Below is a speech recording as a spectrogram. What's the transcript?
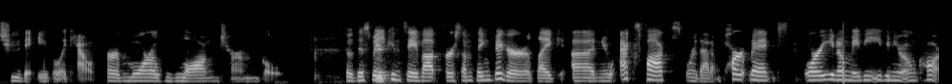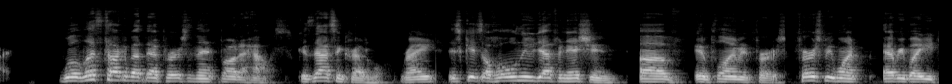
to the ABLE account for more long-term goals. So this way you can save up for something bigger like a new Xbox or that apartment or you know maybe even your own car. Well, let's talk about that person that bought a house because that's incredible, right? This gives a whole new definition of employment first. First, we want everybody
